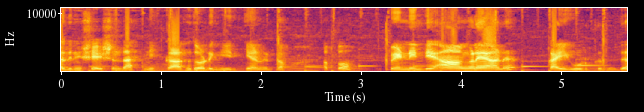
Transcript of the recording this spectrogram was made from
അതിനുശേഷം എന്താ നിക്കാഹ് തുടങ്ങിയിരിക്കുകയാണ് കേട്ടോ. അപ്പോൾ പെണ്ണിന്റെ ആങ്ങളെയാണ് കൈ കൊടുക്കുന്നത്.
